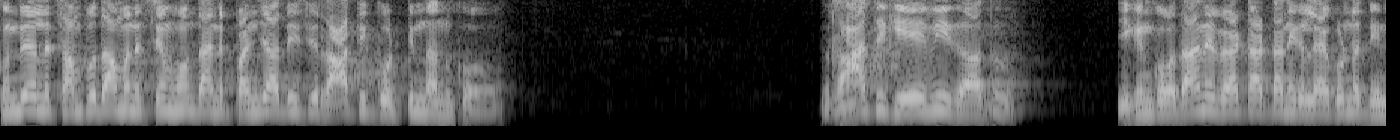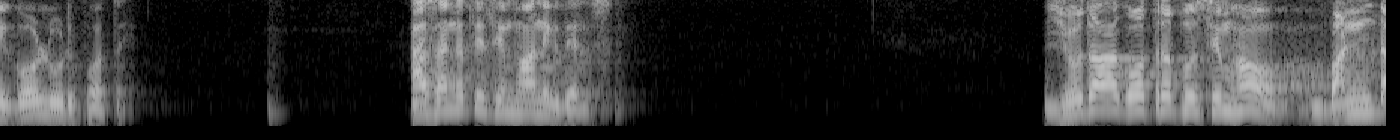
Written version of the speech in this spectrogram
కుందేలుని చంపుదామని సింహం దాన్ని పంజా తీసి రాతి కొట్టింది అనుకో రాతికి ఏమీ కాదు. ఇక ఇంకో దాన్ని వేటాడటానికి లేకుండా దీని గోళ్ళు ఊడిపోతాయి. ఆ సంగతి సింహానికి తెలుసు. యూదాగోత్రపు సింహం బండ.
